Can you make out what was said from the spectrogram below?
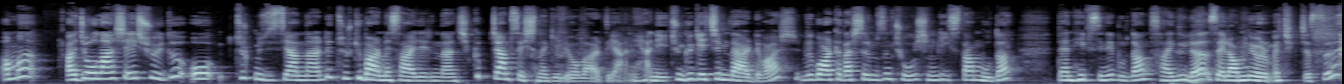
Ama acı olan şey şuydu. O Türk müzisyenler de türkü bar mesailerinden çıkıp jam session'a geliyorlardı yani. Hani çünkü geçim derdi var ve bu arkadaşlarımızın çoğu şimdi İstanbul'da. Ben hepsini buradan saygıyla selamlıyorum açıkçası.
